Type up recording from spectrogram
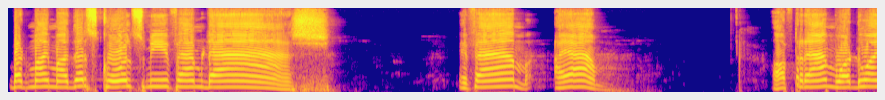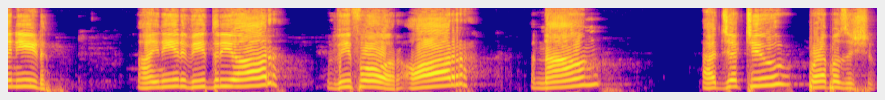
But my mother scolds me if I am dash. If I am, I am. After am, what do I need? I need V3 or V4 or noun, adjective, preposition.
